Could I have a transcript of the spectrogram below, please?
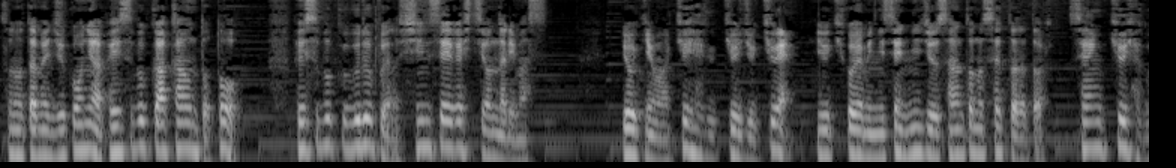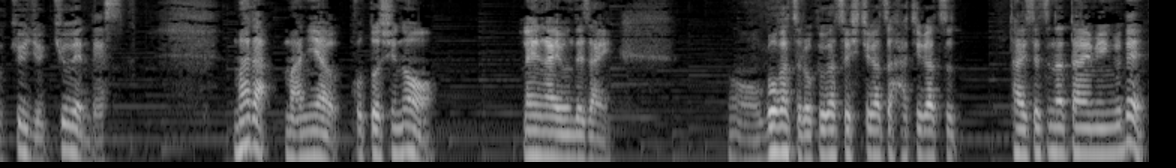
そのため受講には Facebook アカウントと Facebook グループへの申請が必要になります。料金は999円。有機暦2023とのセットだと1999円です。まだ間に合う今年の恋愛運デザイン。5月、6月、7月、8月、大切なタイミングで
